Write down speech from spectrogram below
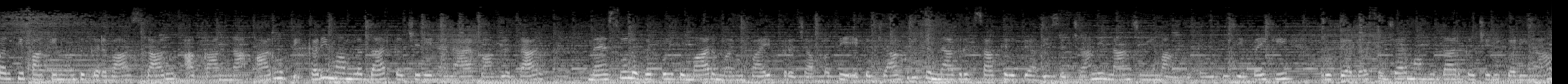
પરથી પાકી નોંધ કરવા સારું આ કામના આરોપી કડી મામલતદાર કચેરીના નાયબ મામલતદાર મહેસૂલ વિપુલ કુમાર મનુભાઈ પ્રજાપતિ એક જાગૃત નાગરિક સાથે રૂપિયા વીસ હજારની લાંચની માંગણી કરી હતી, જે પૈકી રૂપિયા દસ હજાર મામલતદાર કચેરી કરીના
